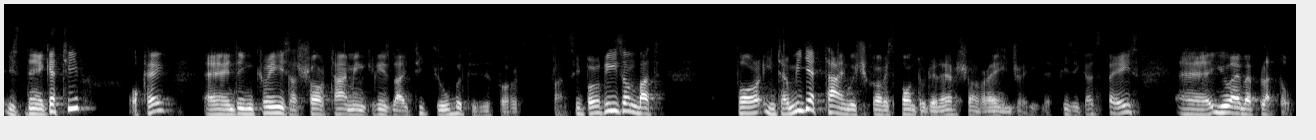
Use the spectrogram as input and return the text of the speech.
it's negative, okay? And increase a short time increase like t cube. This is for some simple reason, but for intermediate time, which correspond to the inertial range in the physical space, uh, you have a plateau,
